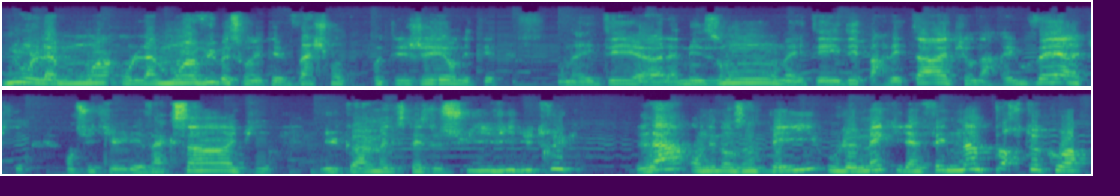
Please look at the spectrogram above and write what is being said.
nous, on l'a moins, on l'a moins vu parce qu'on était vachement protégés. On était, on a été à la maison, on a été aidé par l'État, et puis on a réouvert, et puis ensuite il y a eu les vaccins, et puis il y a eu quand même une espèce de suivi du truc. Là, on est dans un pays où le mec, il a fait n'importe quoi.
